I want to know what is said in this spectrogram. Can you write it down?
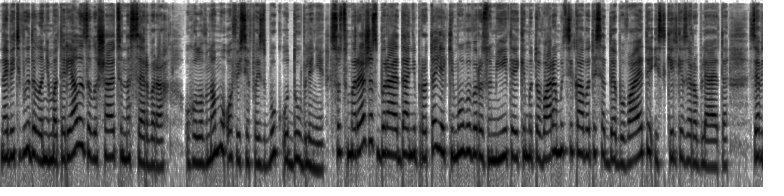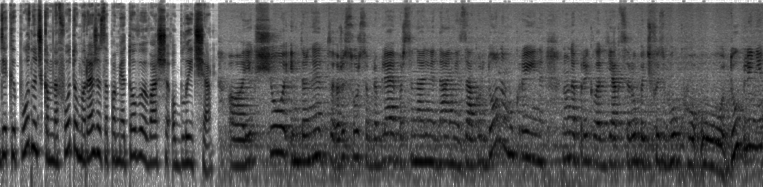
Навіть видалені матеріали залишаються на серверах у головному офісі Фейсбук у Дубліні. Соцмережа збирає дані про те, які мови ви розумієте, якими товарами цікавитеся, де буваєте і скільки заробляєте. Завдяки позначкам на фото мережа запам'ятовує ваше обличчя. Якщо інтернет-ресурс обробляє персональні дані за кордоном України, ну, наприклад, як це робить Фейсбук у Дубліні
